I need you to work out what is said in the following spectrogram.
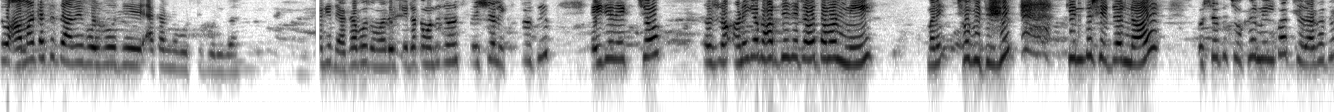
তো আমার কাছে তো আমি বলব যে, একান্নবর্তী পরিবার। আগে দেখাবো তোমাদেরকে, এটা তোমাদের জন্য স্পেশাল এক্সক্লুসিভ এই যে দেখছ, তো অনেকে ভাবছে যে এটা হয়তো আমার মেয়ে মানে ছবিতে, কিন্তু সেটা নয়। ওর সাথে চোখের মিল পাচ্ছ? দেখো তো।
